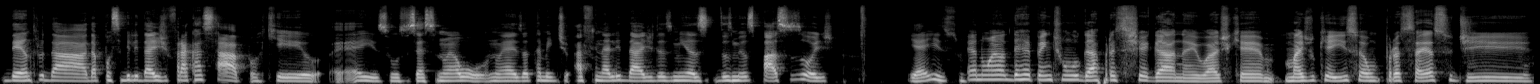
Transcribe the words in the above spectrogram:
dentro da, da possibilidade de fracassar, porque é isso, o sucesso não é, o, não é exatamente a finalidade das minhas, dos meus passos hoje. E é isso. É, não é de repente um lugar para se chegar, né? Eu acho que é mais do que isso, é um processo de,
